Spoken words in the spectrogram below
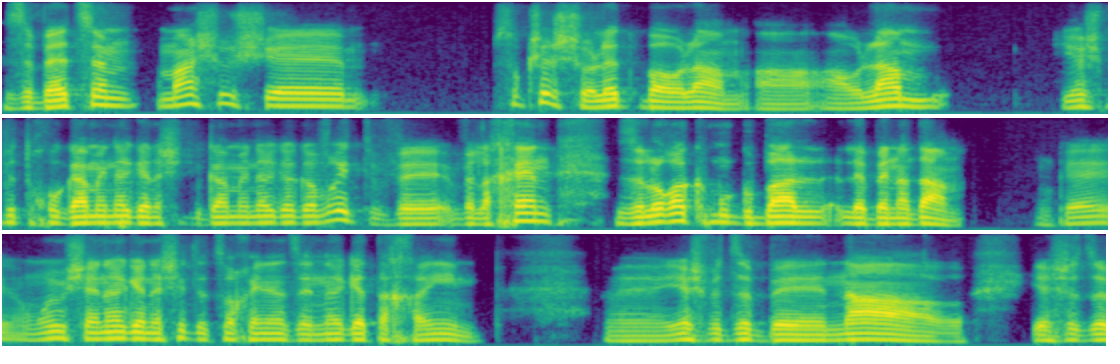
זה בעצם משהו ש... סוג של שולט בעולם. העולם יש בתוכו גם אנרגיה נשית וגם אנרגיה גברית, ו- ולכן זה לא רק מוגבל לבן אדם, אוקיי? אומרים שאנרגיה נשית לצורך העניין זה אנרגיית החיים. יש את זה בנער, יש את זה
